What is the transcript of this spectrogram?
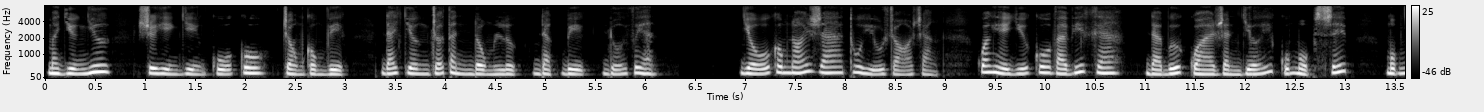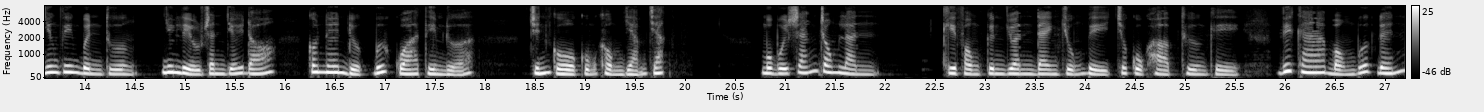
mà dường như sự hiện diện của cô trong công việc đã dần trở thành động lực đặc biệt đối với anh. Dẫu không nói ra Thu hiểu rõ rằng quan hệ giữa cô và Viết Kha đã bước qua ranh giới của một sếp, một nhân viên bình thường, nhưng liệu ranh giới đó có nên được bước qua thêm nữa? Chính cô cũng không dám chắc. Một buổi sáng trong lành, khi phòng kinh doanh đang chuẩn bị cho cuộc họp thường kỳ, Viết Kha bỗng bước đến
